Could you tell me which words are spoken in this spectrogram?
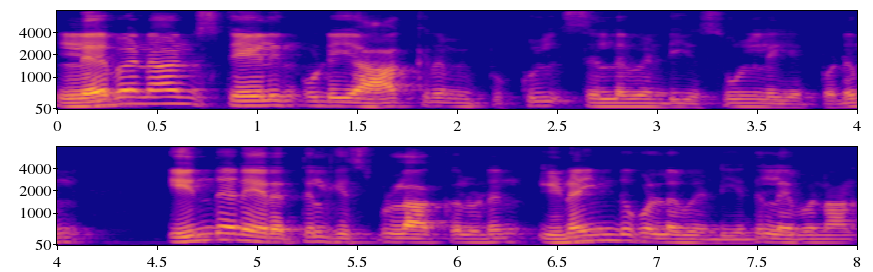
லெபனான் ஸ்டேலின் உடைய ஆக்கிரமிப்புக்குள் செல்ல வேண்டிய சூழ்நிலை ஏற்படும். இந்த நேரத்தில் ஹிஸ்புல்லாக்களுடன் இணைந்து கொள்ள வேண்டியது லெபனான்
